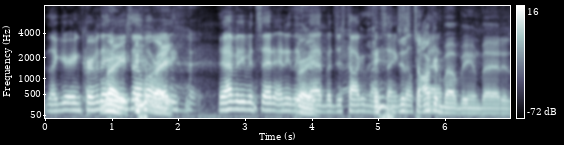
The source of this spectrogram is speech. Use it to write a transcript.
Like you're incriminating Right, yourself right. already. You haven't even said anything Right. bad, but just talking about saying just something talking bad. about being bad is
